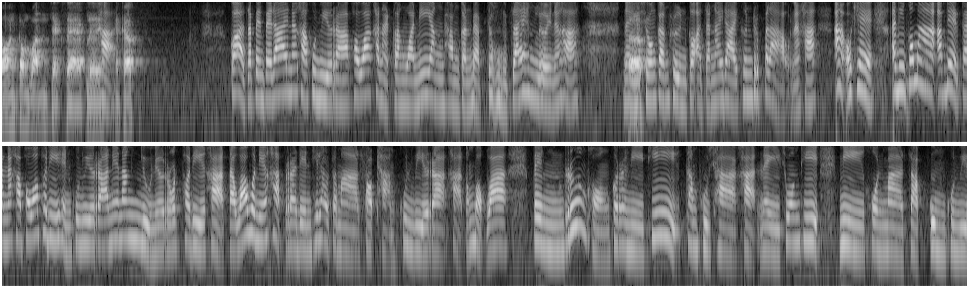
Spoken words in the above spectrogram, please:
ตอนกลางวันแสกๆเลยค่ะนะครับ ก็อาจจะเป็นไปได้นะคะ คุณวีระ เพราะว่าขนาดกลางวันนี่ยังทำกันแบบโจงแจ้งเลยนะคะ ในครับช่วงกลางคืนก็อาจจะง่ายดายขึ้นหรือเปล่านะคะอะโอเค อันนี้ก็มาอัปเดตกันนะคะ เพราะว่าพอดีเห็นคุณวีระเนี่ยนั่งอยู่ในรถพอดีค่ะ แต่ว่าวันนี้ค่ะประเด็นที่เราจะมาสอบถามคุณวีระค่ะ ต้องบอกว่าเป็นเรื่องของกรณีที่กัมพูชาค่ะ ในช่วงที่มีคนมาจับกลุ่มคุณวี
